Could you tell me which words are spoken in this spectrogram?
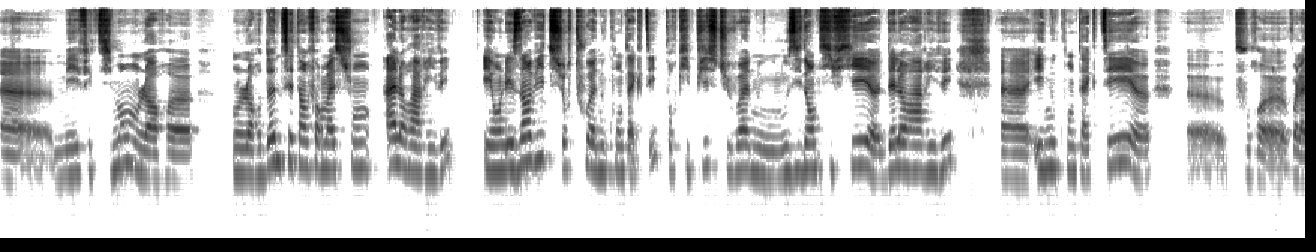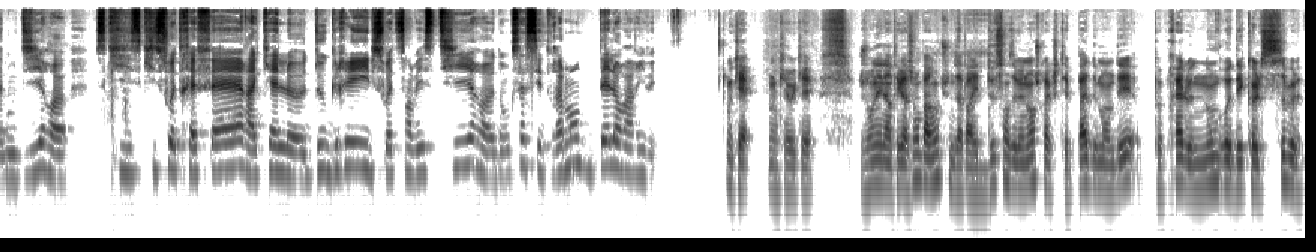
mais effectivement, on leur, on leur donne cette information à leur arrivée. Et on les invite surtout à nous contacter pour qu'ils puissent, tu vois, nous, identifier dès leur arrivée et nous contacter euh, pour euh, voilà, nous dire euh, ce qu'ils souhaiteraient faire, à quel degré ils souhaitent s'investir. Donc ça, c'est vraiment dès leur arrivée. Ok, ok, ok. Journée d'intégration, pardon, tu nous as parlé de 200 événements. Je crois que je t'ai pas demandé à peu près le nombre d'écoles cibles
